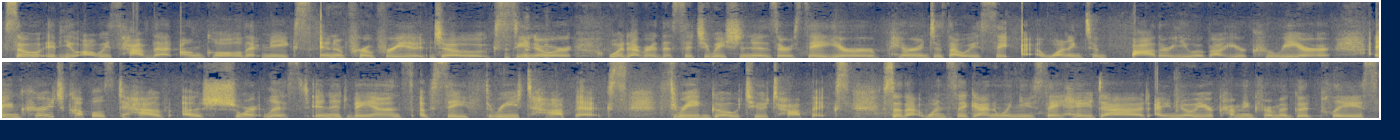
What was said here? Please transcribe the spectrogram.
So if you always have that uncle that makes inappropriate jokes, you know, or whatever the situation is, or say your parent is always say, uh, wanting to bother you about your career, I encourage couples to have a short list in advance of, say, three topics, three go to topics. So that once again, when you say, hey, dad, I know you're coming from a good place,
